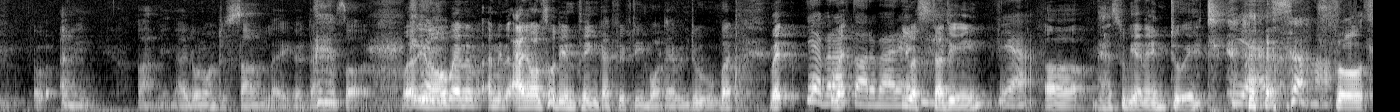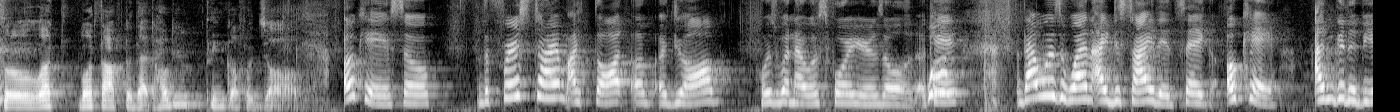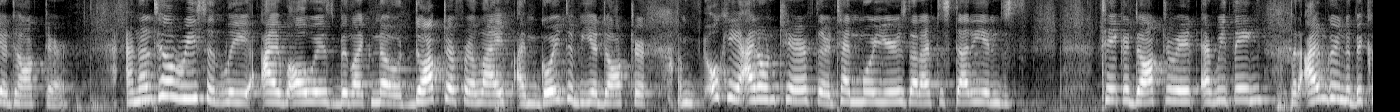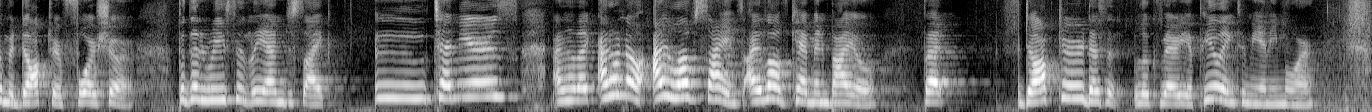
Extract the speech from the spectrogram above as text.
I mean, I mean, I don't want to sound like a dinosaur. but, you know, when, I mean, I also didn't think at 15 what I will do. But when, Yeah, but when I've thought about it. you are studying, Yeah. uh, there has to be an end to it. Yes. so, so what, what after that? How do you think of a job? Okay, so the first time I thought of a job was when I was four years old. Okay, that was when I decided, saying, "Okay, I'm gonna be a doctor." And until recently, I've always been like, "No, doctor for life. I'm going to be a doctor. I'm okay. I don't care if there are ten more years that I have to study and just take a doctorate, everything, but I'm going to become a doctor for sure. But then recently, I'm just like, mm, 10 years? And I'm like, I don't know. I love science, I love chem and bio, but doctor doesn't look very appealing to me anymore.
